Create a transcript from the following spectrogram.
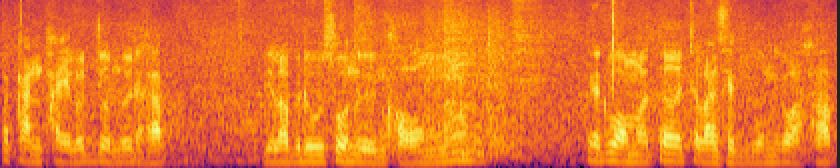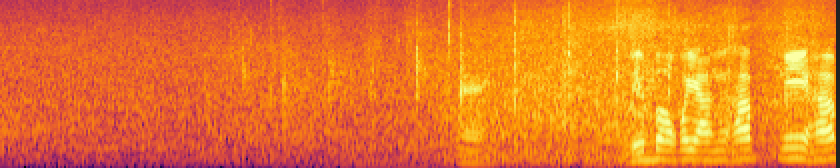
ประกันภัยรถยนต์ด้วยนะครับ ดี๋ยวเราไปดูส่วนอื่นของเ e ดวอลมอเตอร์จรัญสินวงดีกว่าครับอ่าลืมบอกไปอย่างนะครับนี่ครับ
